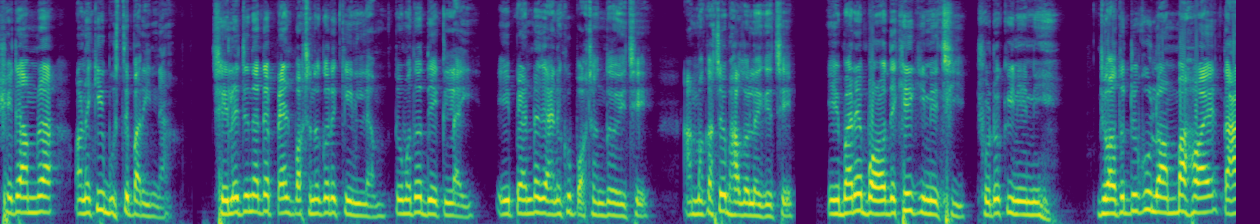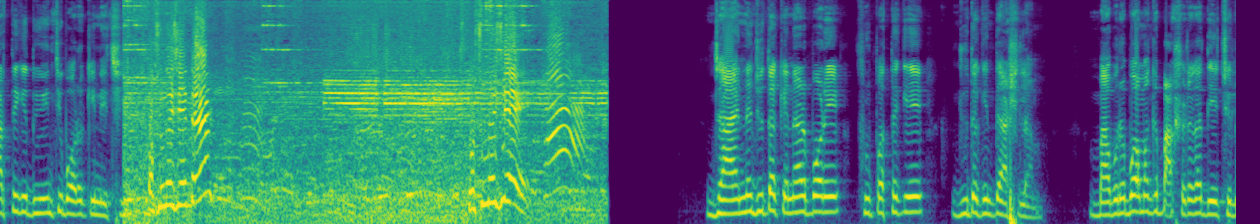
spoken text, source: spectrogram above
সেটা আমরা অনেকেই বুঝতে পারি না। ছেলের জন্য একটা প্যান্ট পছন্দ করে কিনলাম তোমরা তো দেখলাই এই প্যান্টটা জানি খুব পছন্দ হয়েছে আমার কাছেও ভালো লেগেছে। এবারে বড় দেখেই কিনেছি ছোট কিনেনি। যতটুকু লম্বা হয় তার থেকে দুই ইঞ্চি বড় কিনেছি। পছন্দ হয়েছে এটা? পছন্দ হয়েছে? জায়নের জুতা কেনার পরে ফুটপাথ থেকে জুতা কিনতে আসলাম। বাবুরাবু আমাকে পাঁচশো টাকা দিয়েছিল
